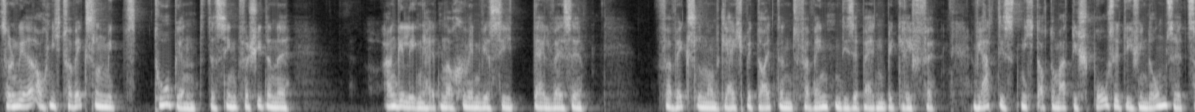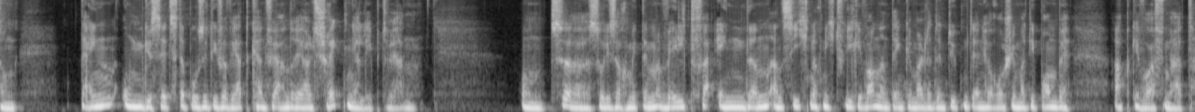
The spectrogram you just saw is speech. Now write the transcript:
sollen wir auch nicht verwechseln mit Tugend. Das sind verschiedene Angelegenheiten, auch wenn wir sie teilweise verwechseln und gleichbedeutend verwenden, diese beiden Begriffe. Wert ist nicht automatisch positiv in der Umsetzung. Dein umgesetzter positiver Wert kann für andere als Schrecken erlebt werden. Und äh, so ist auch mit dem Weltverändern an sich noch nicht viel gewonnen. Denke mal an den Typen, der in Hiroshima die Bombe abgeworfen hat.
